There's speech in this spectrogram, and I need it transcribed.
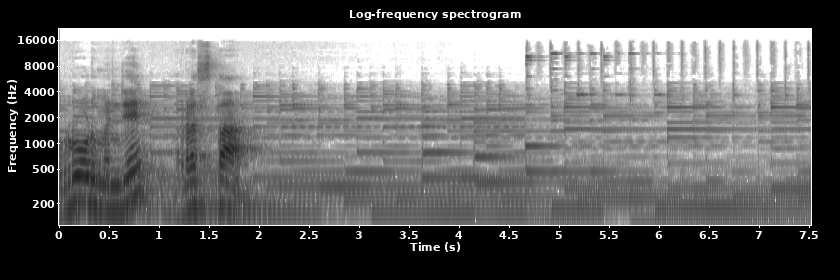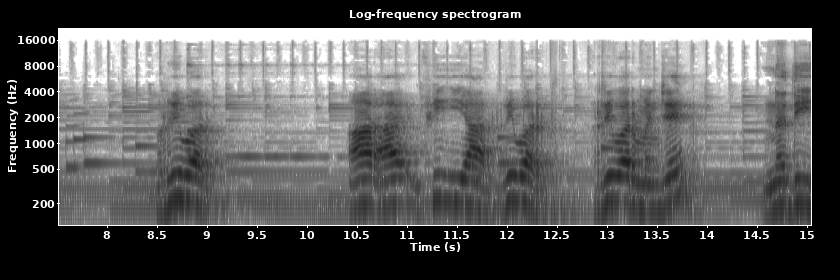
Road म्हणजे रस्ता। River R I V E R river river म्हणजे नदी.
